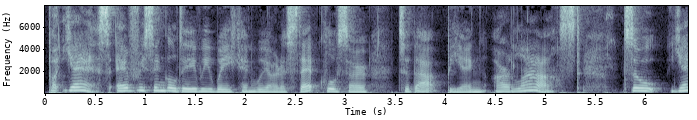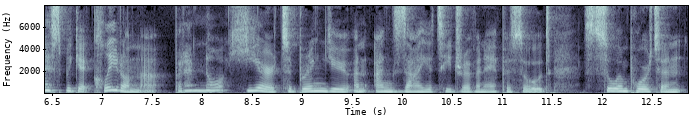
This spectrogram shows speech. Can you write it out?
But yes, every single day we waken, we are a step closer to that being our last. So, yes, we get clear on that, but I'm not here to bring you an anxiety driven episode. So important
